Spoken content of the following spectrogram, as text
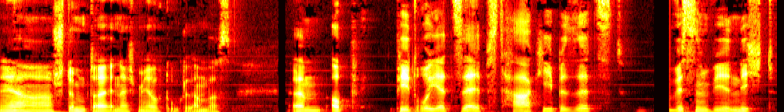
Ja, stimmt, da erinnere ich mich auch dunkel an was. Ähm, ob Pedro jetzt selbst Haki besitzt, wissen wir nicht.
